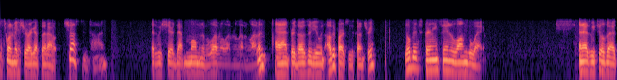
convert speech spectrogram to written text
just want to make sure I got that out just in time as we shared that moment of 11, 11, 11, 11. And for those of you in other parts of the country, you'll be experiencing it along the way. And as we feel that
